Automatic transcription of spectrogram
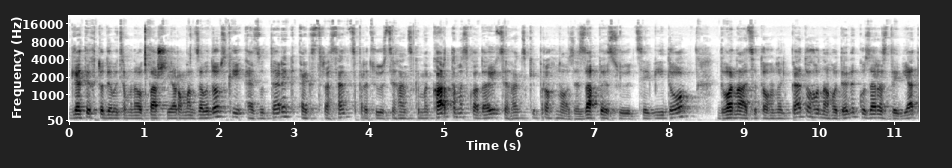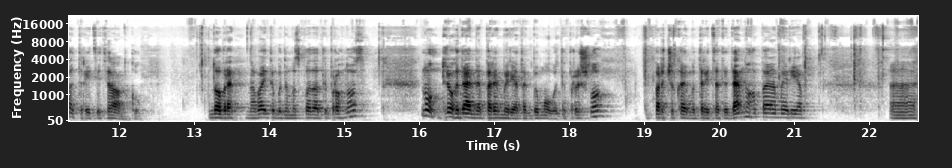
Для тих, хто дивиться мене вперше, я Роман Завидовський, езотерик, екстрасенс, працюю з циганськими картами, складаю циганські прогнози. Записую це відео 12.05 на годиннику, зараз 9.30 ранку. Добре, давайте будемо складати прогноз. Ну, трьохденне перемир'я, так би мовити, пройшло. Тепер чекаємо 30-денного перемир'я. Е,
